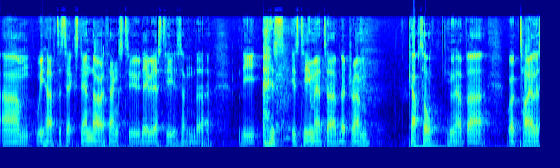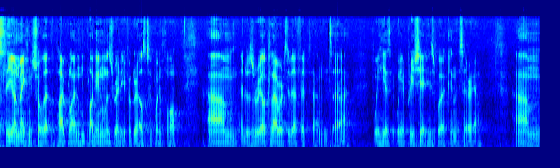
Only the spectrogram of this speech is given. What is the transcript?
Um, we have to extend our thanks to David Estes and uh, the, his, his team at uh, Bertram Capital, who have uh, worked tirelessly on making sure that the pipeline plugin was ready for Grails 2.4. Um, it was a real collaborative effort, and uh, we, we appreciate his work in this area. Um,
